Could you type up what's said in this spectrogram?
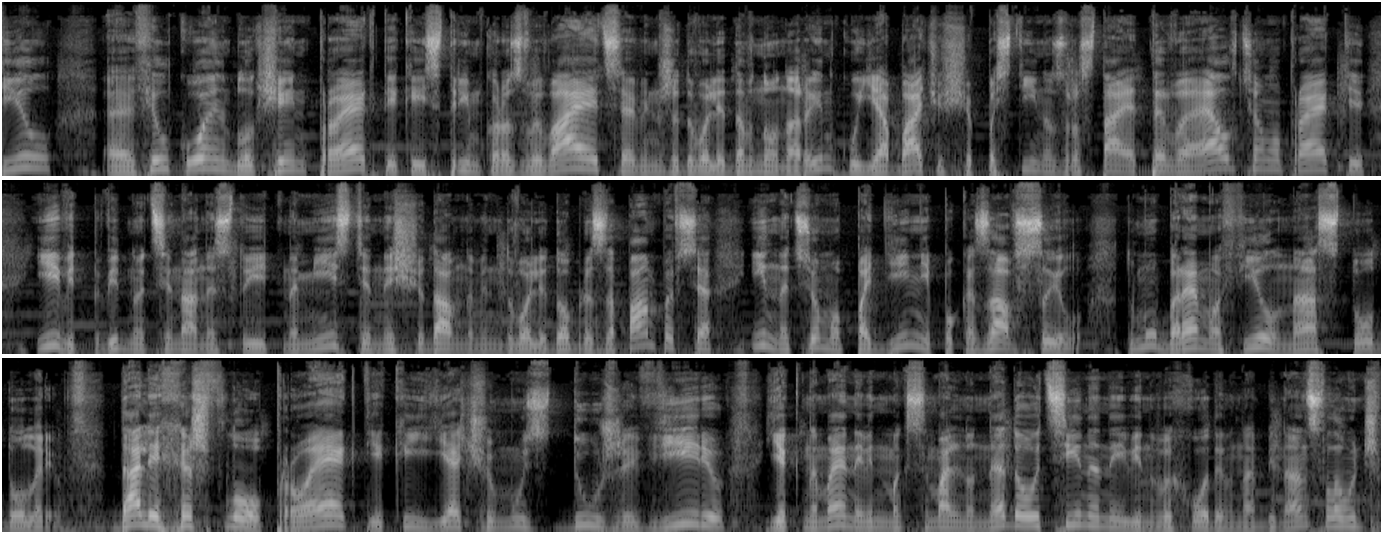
FIL, Philcoin, блокчейн проект, який стрімко розвивається. Він вже доволі давно на ринку. Я бачу, що постійно зростає ТВЛ в цьому проекті, і відповідно ціна не стоїть на місці. Нещодавно він доволі добре запампився і на цьому падінні показав силу. Тому беремо FIL на 100 доларів. Далі Hashflow проект, який я чомусь дуже вірю. Як на мене, він максимально недооцінений. Він виходив на Binance Launch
